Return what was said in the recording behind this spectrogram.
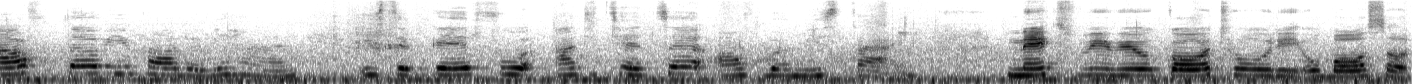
After we found the Vihan, is the grateful architecture of Burmese style. Next we will go to the Ubosot.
